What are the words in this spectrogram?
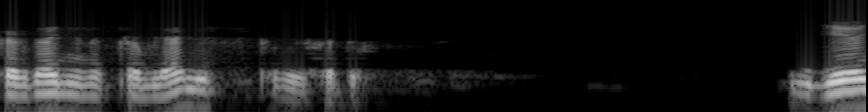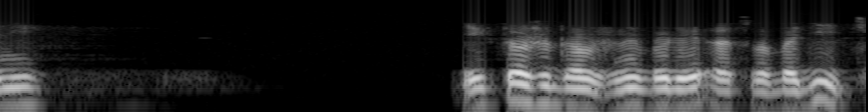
когда они направлялись к выходу. Где они? Их тоже должны были освободить.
